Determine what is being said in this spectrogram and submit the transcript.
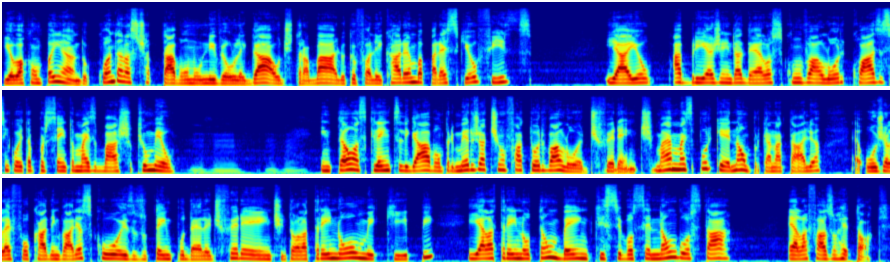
E eu acompanhando. Quando elas estavam no nível legal de trabalho, que eu falei, caramba, parece que eu fiz. E aí eu abri a agenda delas com um valor quase 50% mais baixo que o meu. Então, as clientes ligavam, primeiro já tinha um fator valor diferente. Mas, mas por quê? Não, porque a Natália, eh, hoje ela é focada em várias coisas, o tempo dela é diferente. Então, ela treinou uma equipe e ela treinou tão bem que se você não gostar, ela faz o retoque.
